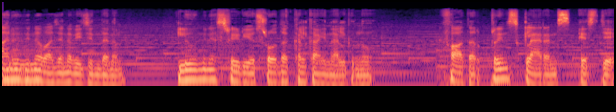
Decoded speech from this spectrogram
അനുദിന വചന വിചിന്തനം ലൂമിനസ് റേഡിയോ ശ്രോതാക്കൾക്കായി നൽകുന്നു. Father Prince Clarence S J.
